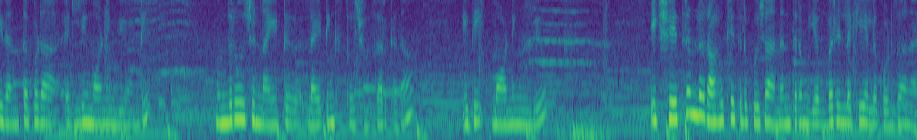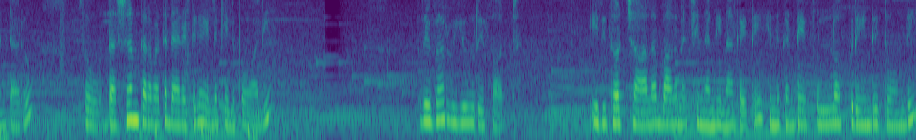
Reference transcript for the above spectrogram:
ఇదంతా కూడా ఎర్లీ మార్నింగ్ వ్యూ అండి. ముందు రోజు నైట్ లైటింగ్స్తో చూసారు కదా? ఇది మార్నింగ్ వ్యూ. ఈ క్షేత్రంలో రాహుకేతుల పూజ అనంతరం ఎవ్వరిళ్ళకి వెళ్ళకూడదు అని అంటారు. సో దర్శనం తర్వాత డైరెక్ట్గా ఇళ్ళకి వెళ్ళిపోవాలి. River view resort. ఈ రిసార్ట్ చాలా బాగా నచ్చిందండి నాకైతే. ఎందుకంటే ఫుల్ ఆఫ్ గ్రీనరీతో ఉంది.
